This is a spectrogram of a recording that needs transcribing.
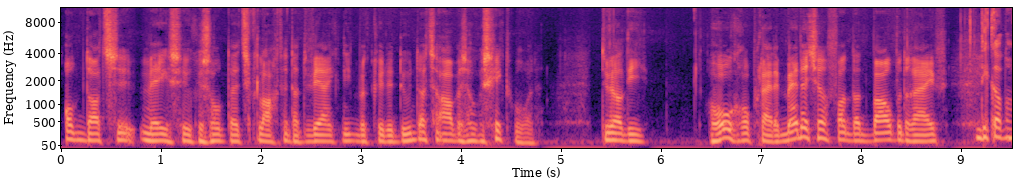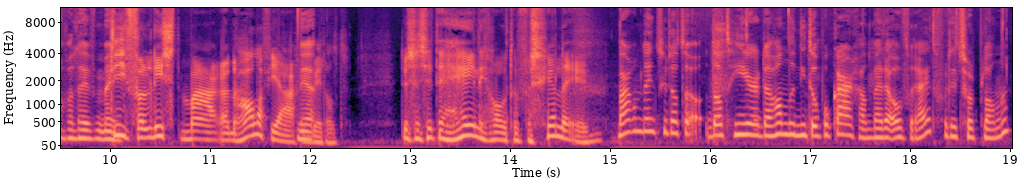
omdat ze wegens hun gezondheidsklachten dat werk niet meer kunnen doen, dat ze arbeidsongeschikt worden. Terwijl die hoger opgeleide manager van dat bouwbedrijf... Die kan nog wel even mee. Die verliest maar een half jaar gemiddeld. Dus er zitten hele grote verschillen in. Waarom denkt u dat, dat hier de handen niet op elkaar gaan bij de overheid voor dit soort plannen?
